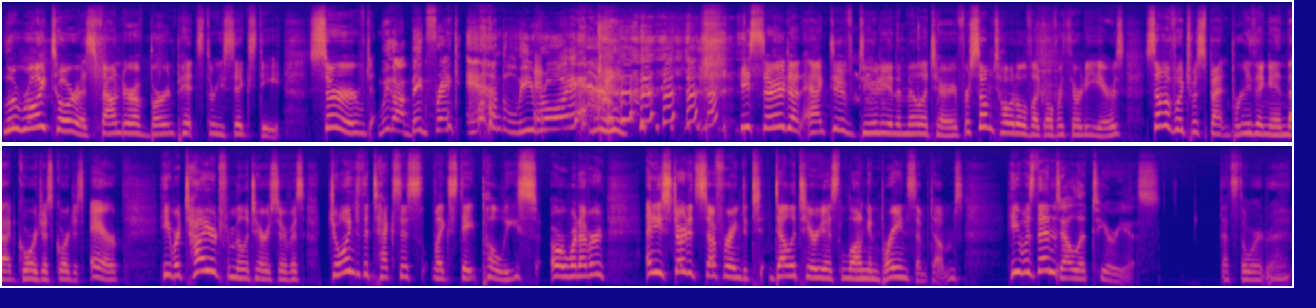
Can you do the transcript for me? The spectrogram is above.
Leroy Torres, founder of Burn Pits 360, served We got Big Frank and Leroy. he served on active duty in the military for some total of like over 30 years, some of which was spent breathing in that gorgeous, gorgeous air. He retired from military service, joined the Texas like state police or whatever, and he started suffering deleterious lung and brain symptoms. He was then Deleterious. That's the word, right?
